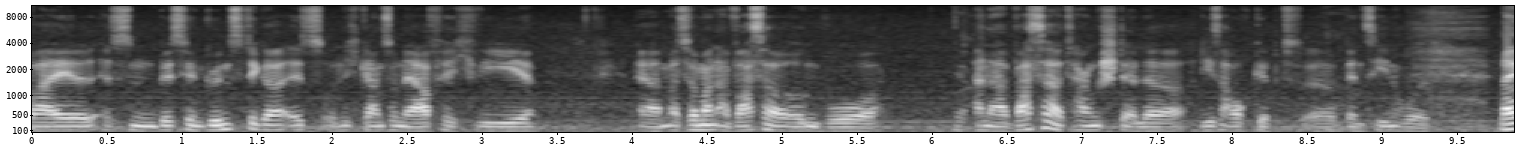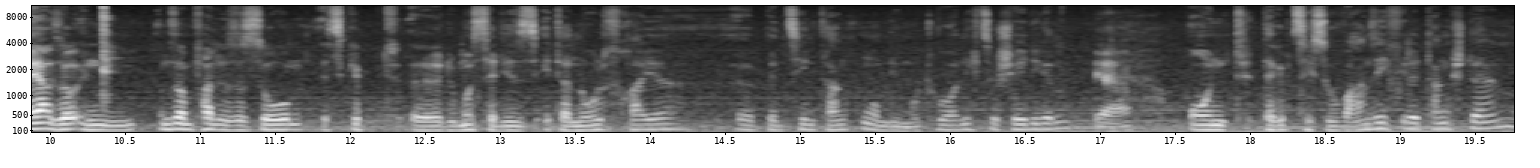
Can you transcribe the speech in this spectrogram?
Weil es ein bisschen günstiger ist und nicht ganz so nervig wie, ähm, als wenn man am Wasser irgendwo, Ja. an einer Wassertankstelle, die es auch gibt, äh, Benzin holt. Naja, also in unserem Fall ist es so, es gibt, äh, du musst ja dieses ethanolfreie äh, Benzin tanken, um die Motoren nicht zu schädigen. Ja, Und da gibt es nicht so wahnsinnig viele Tankstellen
